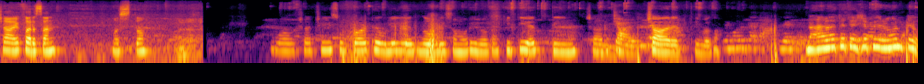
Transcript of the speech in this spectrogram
चहा आहे फरसाण. मस्त. वंशाची सुपर ठेवलेली आहेत गौरी समोर ही बघा किती आहेत? तीन चार. चार चार आहेत ही बघा. नारळ तर त्याचे फिरवून ठेव.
